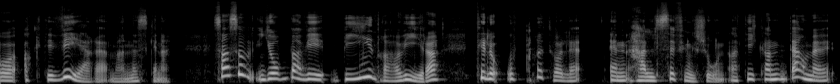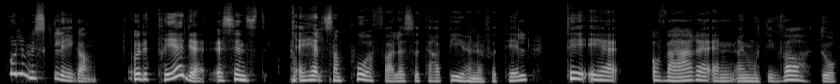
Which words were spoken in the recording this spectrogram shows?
å aktivere menneskene. Sånn så jobber vi, bidrar vi da, til å opprettholde en helsefunksjon. At de kan dermed holde musklene i gang. Og det tredje jeg syns er helt sånn påfallende som terapihunder får til, det er å være en, en motivator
